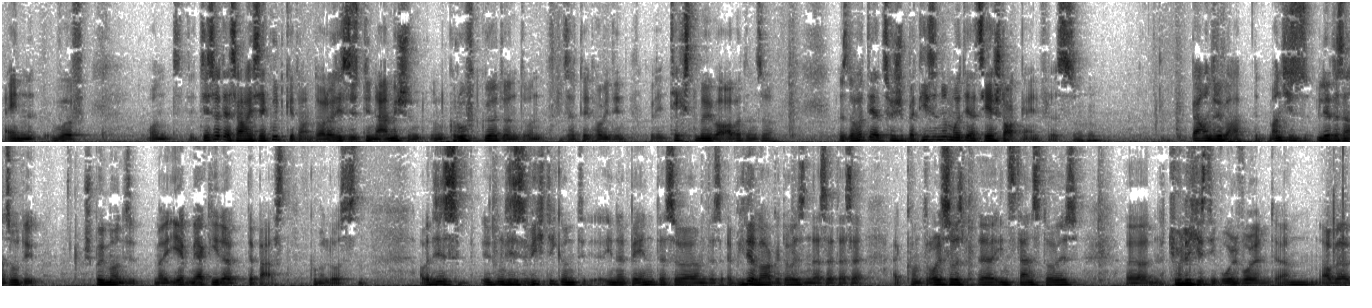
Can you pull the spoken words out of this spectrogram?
Einwurf. Und das hat der Sache sehr gut getan. Dadurch ist es dynamisch und, und groovt gut und, und das hat, habe ich den, den Text immer überarbeitet und so. Also da hat er zum Beispiel bei dieser Nummer hat er einen sehr starken Einfluss. Mhm bei anderen überhaupt nicht. Manche Lieder sind so, die spielen wir und man merkt jeder, der passt, kann man lassen. Aber das ist, das ist wichtig und in einer Band, dass, er, dass eine Widerlage da ist und dass, er, dass er eine Kontrollinstanz da ist. Äh, natürlich ist die wohlwollend, ja, aber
